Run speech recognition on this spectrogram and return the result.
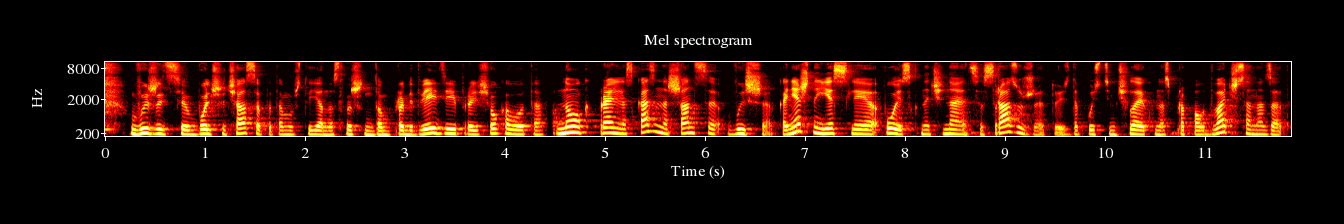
выжить больше часа, потому что я наслышан там про медведей, про еще кого-то. Но, как правильно сказано, шансы выше. Конечно, если поиск начинается сразу же, то есть, допустим, человек у нас пропал 2 часа назад,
